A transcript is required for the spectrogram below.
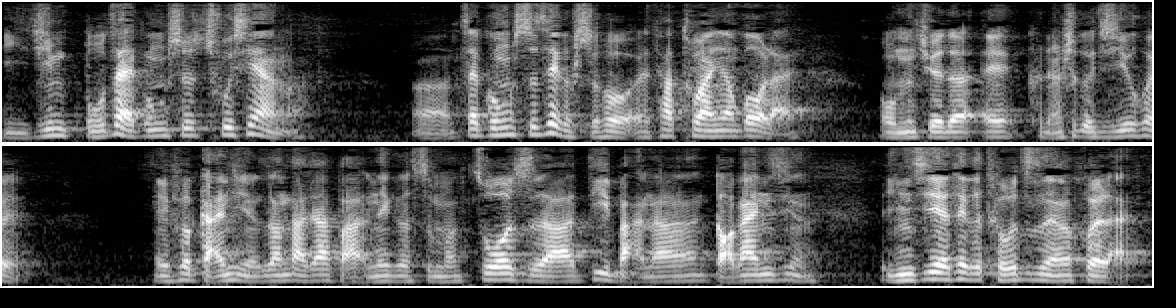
已经不在公司出现了，呃，在公司这个时候，哎，他突然要过来，我们觉得，哎，可能是个机会，你说赶紧让大家把那个什么桌子啊、地板啊搞干净，迎接这个投资人回来，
